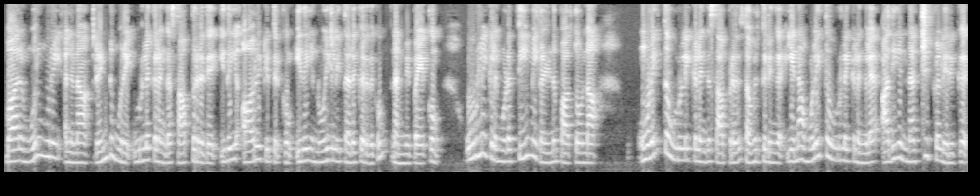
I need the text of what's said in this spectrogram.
வாரம் ஒரு முறை அல்லனா ரெண்டு முறை உருளைக்கிழங்க சாப்பிடுறது இதய ஆரோக்கியத்திற்கும் இதய நோய்களை தடுக்கிறதுக்கும் நன்மை பயக்கும். உருளைக்கிழங்கோட தீமைகள்னு பார்த்தோம்னா முளைத்த உருளைக்கிழங்கு சாப்பிடறது தவிர்த்துடுங்க. ஏன்னா முளைத்த உருளைக்கிழங்குல அதிக நச்சுக்கள் இருக்கு.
